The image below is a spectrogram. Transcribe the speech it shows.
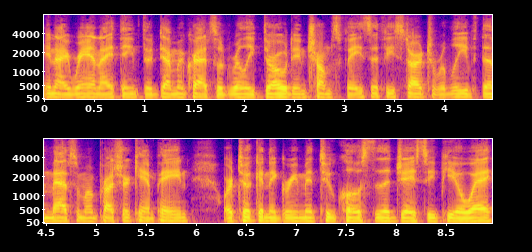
in Iran, I think the Democrats would really throw it in Trump's face if he started to relieve the maximum pressure campaign or took an agreement too close to the JCPOA.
